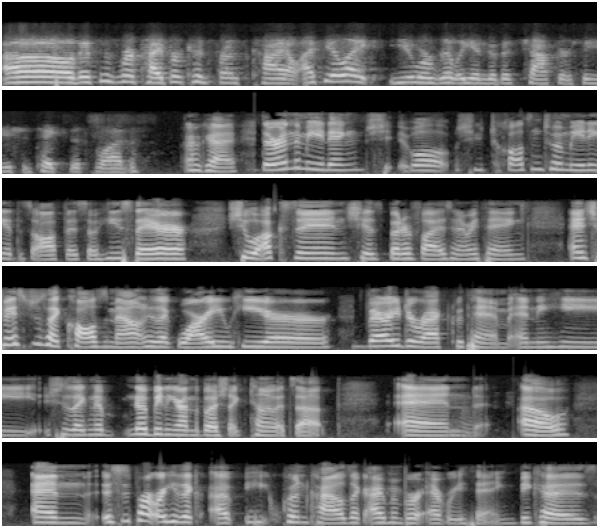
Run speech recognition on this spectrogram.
Oh, this is where Piper confronts Kyle. I feel like you were really into this chapter, so you should take this one. Okay. They're in the meeting. She, well, she calls him to a meeting at this office, so he's there. She walks in. She has butterflies and everything, and she basically just like calls him out. And he's like, "Why are you here?" Very direct with him, and he, she's like, "No, no beating around the bush. Like, tell me what's up." And Mhm. oh, and this is part where he's like, uh, he, when Kyle's like, "I remember everything," because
